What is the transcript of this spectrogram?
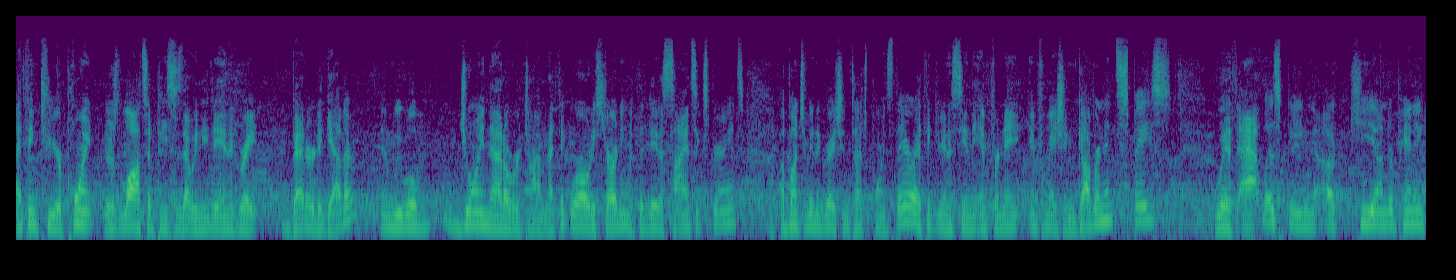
I think to your point, there's lots of pieces that we need to integrate better together, and we will join that over time. And I think we're already starting with the data science experience, a bunch of integration touch points there. I think you're going to see in the informa- information governance space with Atlas being a key underpinning,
